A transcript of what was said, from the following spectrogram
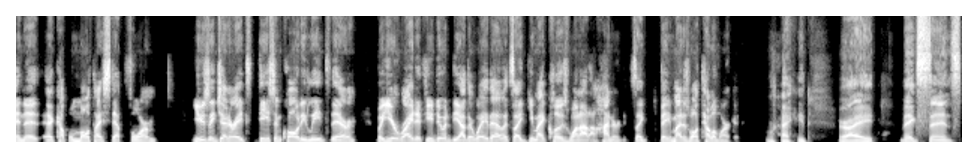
in a, a couple multi-step form, usually generates decent quality leads there. But you're right. If you do it the other way, though, it's like you might close one out of 100. It's like they might as well telemarket. Right. Right. Makes sense.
